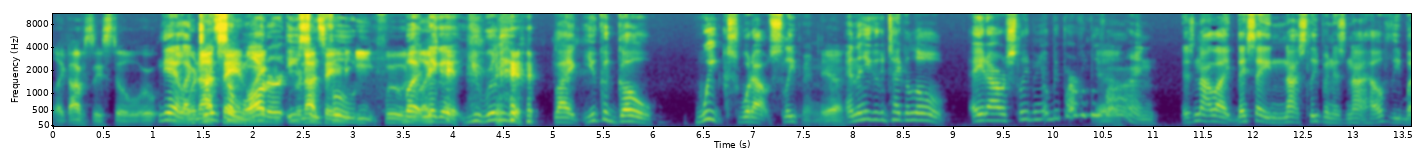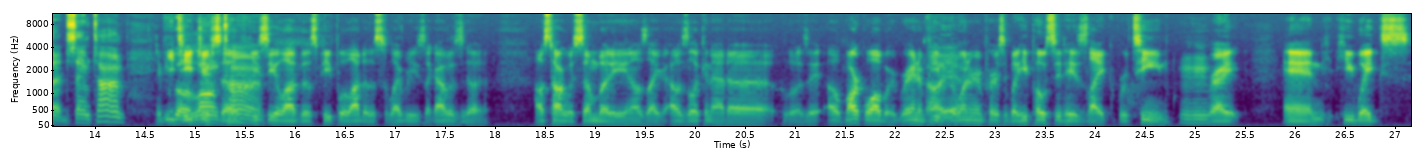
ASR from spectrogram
like obviously, still, we're, Yeah, you know, like, we're drink not some water, like, eat some not saying food, eat food, But like, nigga, you really like you could go weeks without sleeping. Yeah. And then you could take a little eight hours sleep and you'll be perfectly Yeah. fine. It's not like they say not sleeping is not healthy, but at the same time, if you you teach long yourself, time. you see a lot of those people, a lot of those celebrities. Like I was, uh, I was talking with somebody, and I was like, I was looking at uh, who was it? Oh, Mark Wahlberg, random Oh, yeah. one random person, but he posted his like routine, Mhm. right? And he wakes.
